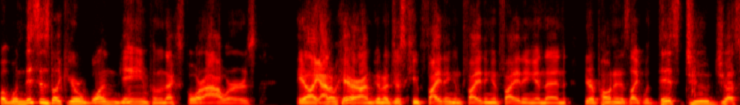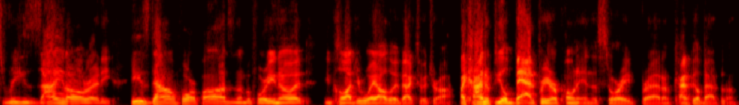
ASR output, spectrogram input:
But when this is like your one game for the next four hours, you're like, I don't care. I'm gonna just keep fighting and fighting and fighting. And then your opponent is like, Would this dude just resign already? He's down four pawns. And then before you know it, you clawed your way all the way back to a draw. I kind of feel bad for your opponent in this story, Brad. I kind of feel bad for them.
